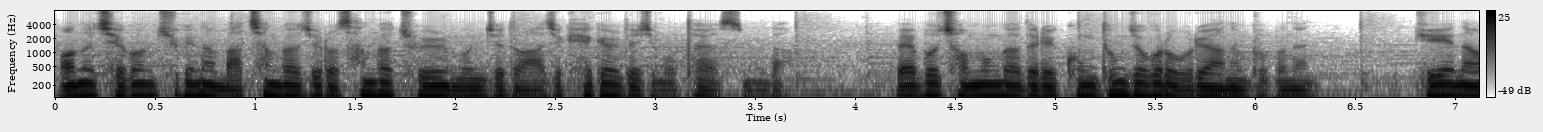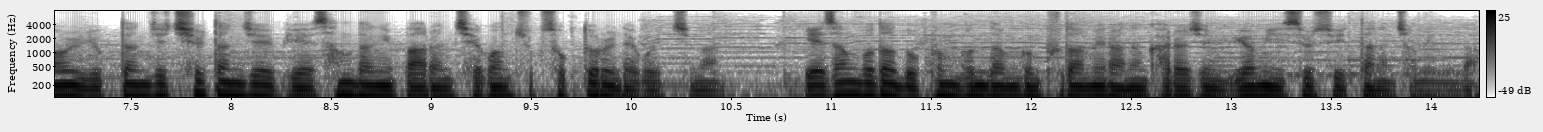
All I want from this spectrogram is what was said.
어느 재건축이나 마찬가지로 상가 조율 문제도 아직 해결되지 못하였습니다. 외부 전문가들이 공통적으로 우려하는 부분은 뒤에 나올 6단지, 7단지에 비해 상당히 빠른 재건축 속도를 내고 있지만 예상보다 높은 분담금 부담이라는 가려진 위험이 있을 수 있다는 점입니다.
